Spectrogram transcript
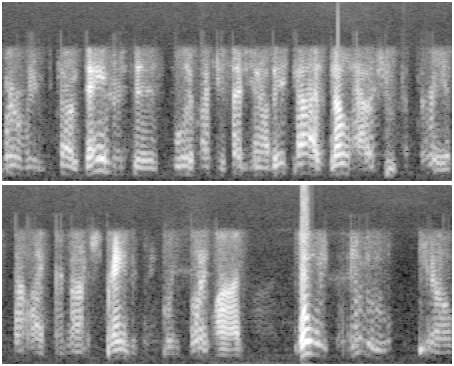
where we become dangerous is, look, like you said, you know, these guys know how to shoot the three. It's not like they're not strangers to the three point line. When we do, you know,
